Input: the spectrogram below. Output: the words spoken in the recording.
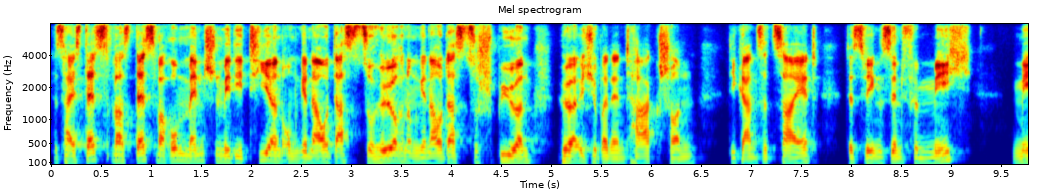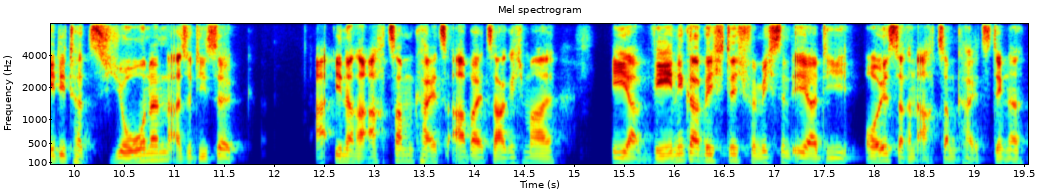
Das heißt, das, was, das, warum Menschen meditieren, um genau das zu hören, um genau das zu spüren, höre ich über den Tag schon die ganze Zeit. Deswegen sind für mich Meditationen, also diese innere Achtsamkeitsarbeit, sage ich mal, eher weniger wichtig. Für mich sind eher die äußeren Achtsamkeitsdinge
